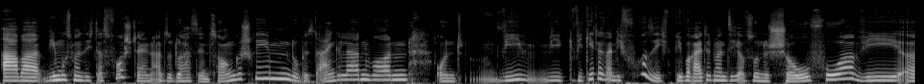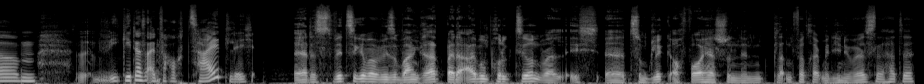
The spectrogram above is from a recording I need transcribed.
Aber wie muss man sich das vorstellen? Also du hast den Song geschrieben, du bist eingeladen worden und wie, wie, wie geht das eigentlich vor sich? Wie bereitet man sich auf so eine Show vor? Wie, ähm, wie geht das einfach auch zeitlich? Ja, das Witzige war, wir waren gerade bei der Albumproduktion, weil ich äh, zum Glück auch vorher schon den Plattenvertrag mit Universal hatte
